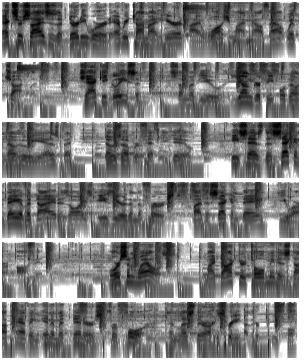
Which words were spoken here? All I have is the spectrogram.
Exercise is a dirty word. Every time I hear it, I wash my mouth out with chocolate. Jackie Gleason, some of you younger people don't know who he is, but those over 50 do. He says the second day of a diet is always easier than the first. By the second day, you are off it. Orson Welles, my doctor told me to stop having intimate dinners for four unless there are three other people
